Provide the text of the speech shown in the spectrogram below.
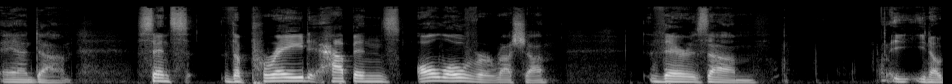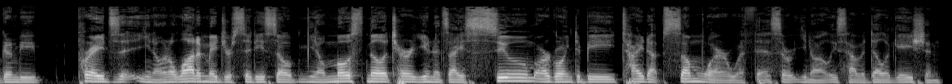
And um, since the parade happens all over Russia, there's um, you know going to be parades you know in a lot of major cities. So you know most military units, I assume, are going to be tied up somewhere with this, or you know at least have a delegation.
